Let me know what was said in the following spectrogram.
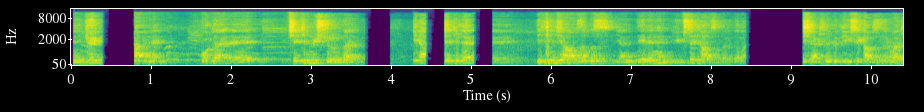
köy yani burada e, çekilmiş durumda. Aynı şekilde ikinci havzamız yani derinin yüksek havzaları da var. İçerisinde bir de yüksek havzaları var.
